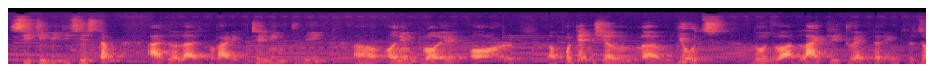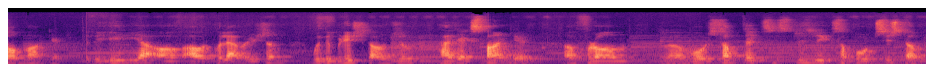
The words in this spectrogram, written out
CTVT system as well as providing training to the uh, unemployed or uh, potential um, youths, those who are likely to enter into the job market. The area of our collaboration with the British Council has expanded uh, from uh, more subject specific support system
